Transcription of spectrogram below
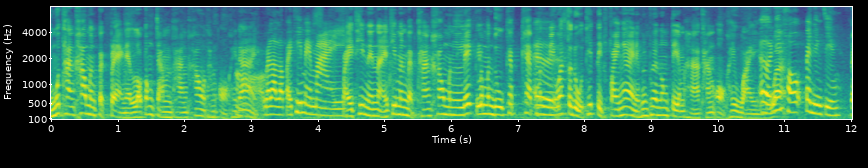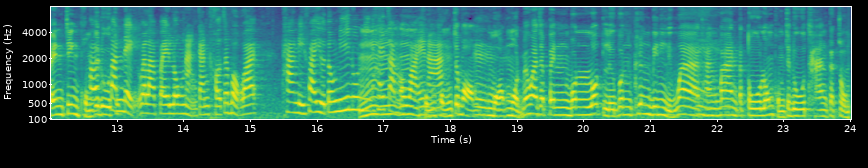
สมมุติทางเข้ามันแปลกๆเนี่ยเราต้องจำทางเข้าทางออกให้ได้อ๋อเวลาเราไปที่ใหม่ๆ ไปที่ไหนๆที่มันแบบทางเข้ามันเล็ก แล้วมันดูแคบๆมันเออมีวัสดุที่ติดไฟง่ายเนี่ยเพื่อนๆต้องเตรียมหาทางออกให้ไวเออหรือว่านี่เขาเป็นจริงเป็นจริงผมๆจะดูเพราตอทุนกเด็กเวลาไปโรงหนังกันเขาจะบอกว่า ทางหนีไฟอยู่ตรงนี้นู่นนี่ให้จำเอาไว้นะ ผมผมจะบอกเออบอกหมดไม่ว่าจะเป็นบนรถหรือบนเครื่องบินหรือว่าเออทางบ้านประตูลง ผมจะดูทางกระจง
